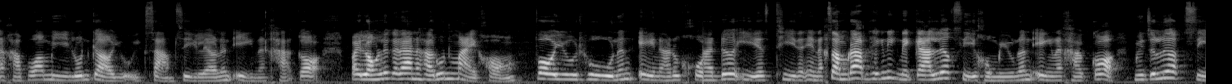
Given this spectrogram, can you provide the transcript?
นะคะ เพราะว่ามีรุ่นเก่าอยู่อีก3สีแล้วนั่นเองนะคะ ก็ไปลองเลือกกันได้นะคะ รุ่นใหม่ของ for you t o นั่นเองนะคะทุกคน Harder EST นั่นเองนะสำหรับเทคนิคในการเลือกสีของมิวนั่นเองนะคะ ก็มิวจะเลือกสี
